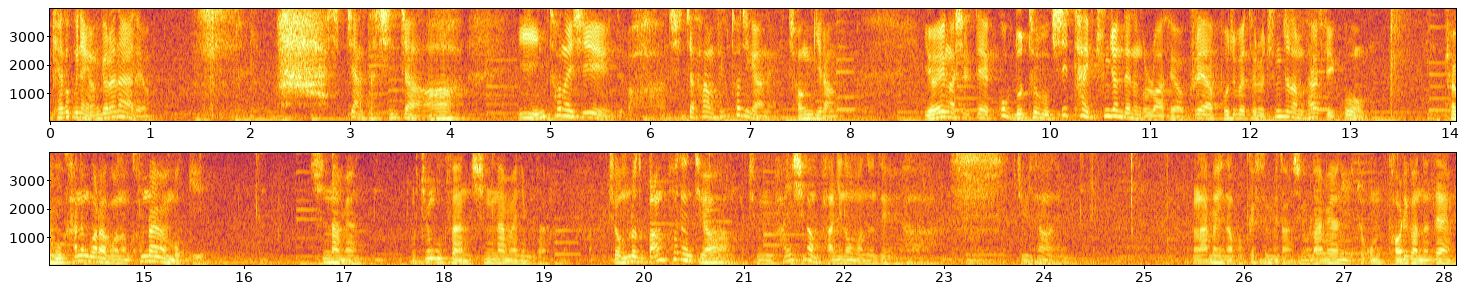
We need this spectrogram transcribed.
계속 그냥 연결해놔야 돼요. 하 쉽지 않다 진짜. 아, 이 인터넷이 아, 진짜 사람 속 터지게 하네 전기랑. 여행하실 때 꼭 노트북 C타입 충전되는 걸로 하세요. 그래야 보조 배터리로 충전하면서 할 수 있고. 결국 하는 거라고는 컵라면 먹기. 신라면. 중국산 신라면입니다 지금 업로드 빵 퍼센트야 지금 1시간 반이 넘었는데 아, 좀 이상하네요 라면이나 먹겠습니다 지금 라면이 조금 덜 익었는데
